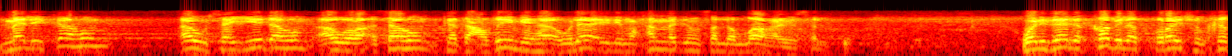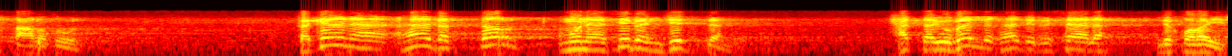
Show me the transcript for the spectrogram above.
ملكهم أو سيدهم أو رأسهم كتعظيم هؤلاء لمحمد صلى الله عليه وسلم. ولذلك قبلت قريش الخطة على طول. فكان هذا الترك مناسبا جدا حتى يبلغ هذه الرسالة لقريش.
